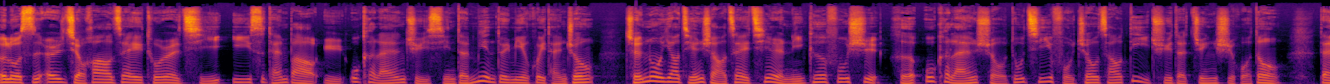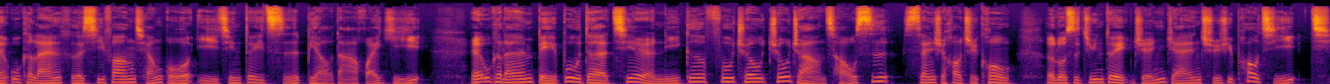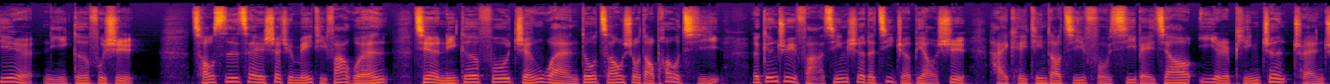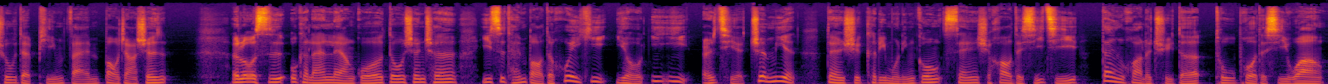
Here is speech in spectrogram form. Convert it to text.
俄罗斯二十九号在土耳其伊斯坦堡与乌克兰举行的面对面会谈中，承诺要减少在切尔尼戈夫市和乌克兰首都基辅周遭地区的军事活动。但乌克兰和西方强国已经对此表达怀疑。然乌克兰北部的切尔尼戈夫州州长曹斯三十号指控，俄罗斯军队仍然持续炮击切尔尼戈夫市。曹斯在社群媒体发文，切尔尼戈夫整晚都遭受到炮击。而根据法新社的记者表示，还可以听到基辅西北郊伊尔平镇传出的频繁爆炸声。俄罗斯、乌克兰两国都声称伊斯坦堡的会议有意义而且正面，但是克里姆林宫三十号的袭击淡化了取得突破的希望。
